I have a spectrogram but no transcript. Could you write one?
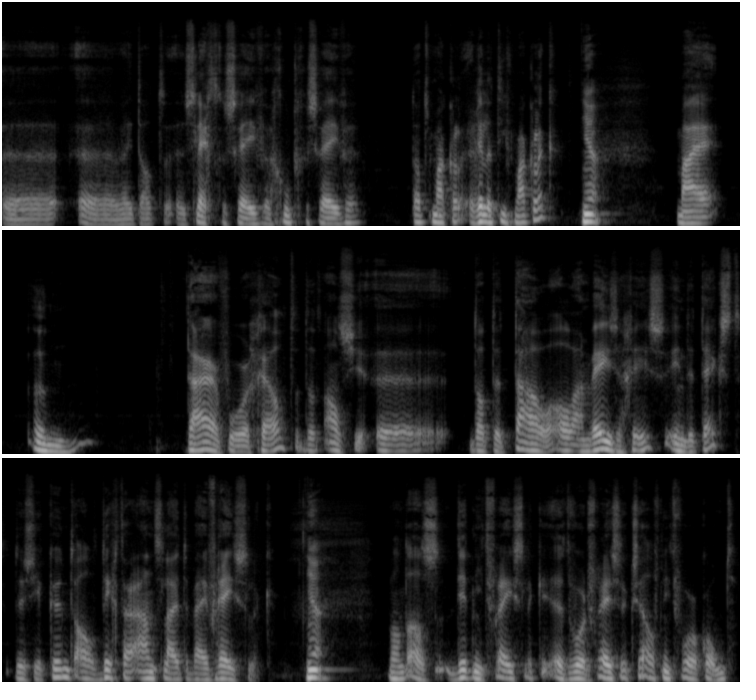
eh, eh, weet dat, slecht geschreven, goed geschreven. Dat is makkelijk, relatief makkelijk. Ja, Maar ehm, daarvoor geldt dat als je dat de taal al aanwezig is in de tekst, dus je kunt al dichter aansluiten bij vreselijk. ja, Want als dit niet vreselijk, het woord vreselijk zelf niet voorkomt,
